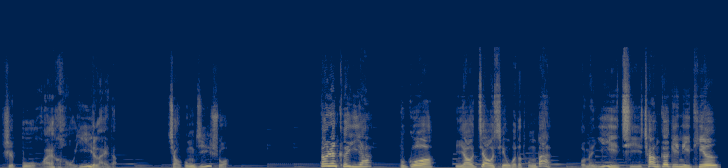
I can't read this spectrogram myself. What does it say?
是不怀好意来的。小公鸡说：“当然可以呀，不过你要叫醒我的同伴，我们一起唱歌给你听。”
